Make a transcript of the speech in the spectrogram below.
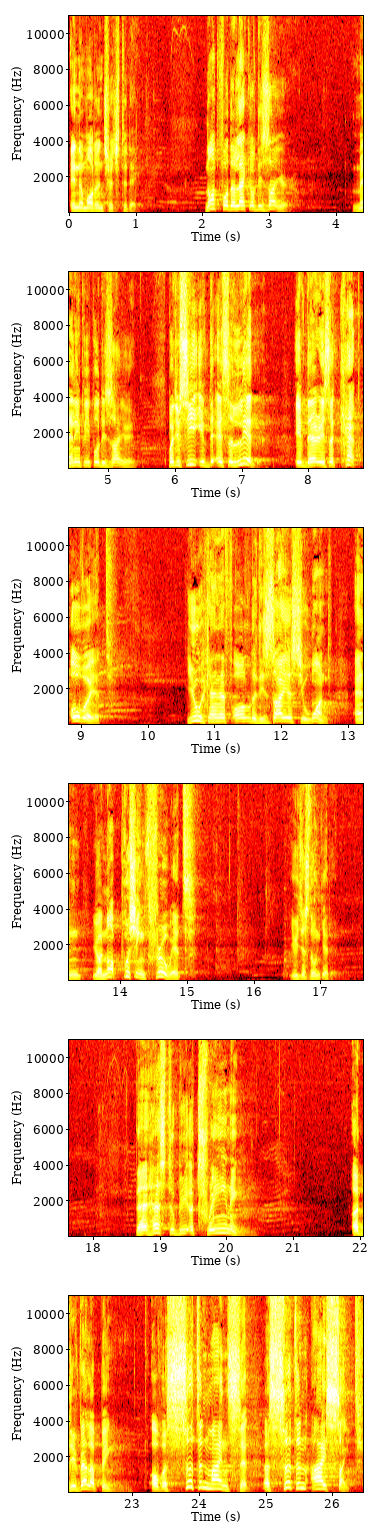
in the modern church today? Not for the lack of desire. Many people desire it. But you see, if there is a lid, if there is a cap over it, you can have all the desires you want, and you're not pushing through it, you just don't get it. There has to be a training, a developing of a certain mindset, a certain eyesight,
